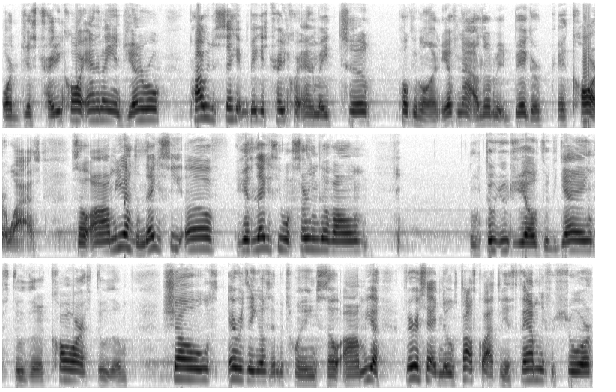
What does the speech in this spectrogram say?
or just trading card anime in general. Probably the second biggest trading card anime to Pokemon, if not a little bit bigger card wise. So um yeah, the legacy of his legacy will certainly live on through Yu-Gi-Oh, through the games, through the cards, through the shows, everything else in between. So um yeah, very sad news. Thoughts go out to his family for sure.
